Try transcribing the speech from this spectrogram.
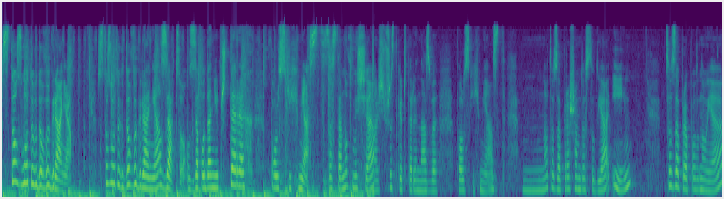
100 zł do wygrania. 100 zł do wygrania za co? Za podanie czterech polskich miast. Zastanówmy się, znaleźć wszystkie cztery nazwy polskich miast. No to zapraszam do studia i co zaproponuję?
